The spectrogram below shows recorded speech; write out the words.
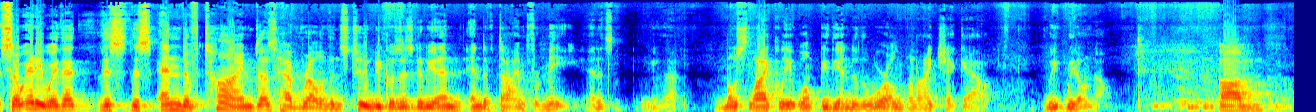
so anyway, that this this end of time does have relevance too, because it's going to be an end, end of time for me, and it's most likely it won't be the end of the world when I check out. We we don't know. Um,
